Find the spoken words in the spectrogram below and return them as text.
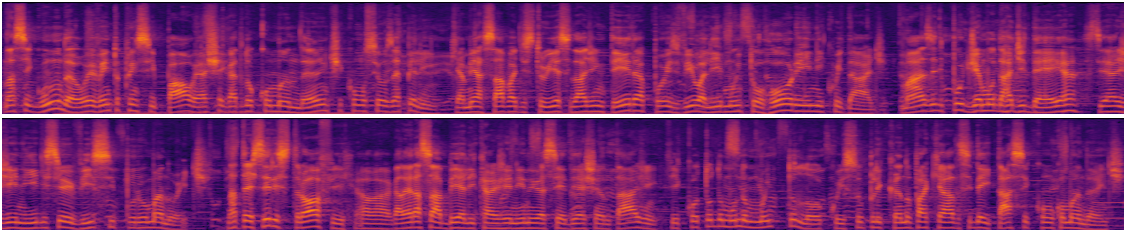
Na segunda, o evento principal é a chegada do comandante com o seu Zeppelin, que ameaçava destruir a cidade inteira, pois viu ali muito horror e iniquidade. Mas ele podia mudar de ideia se a Geni lhe servisse por uma noite. Na terceira estrofe, a galera saber ali que a Geni não ia ceder a chantagem, ficou todo mundo muito louco e suplicando para que ela se deitasse com o comandante comandante.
